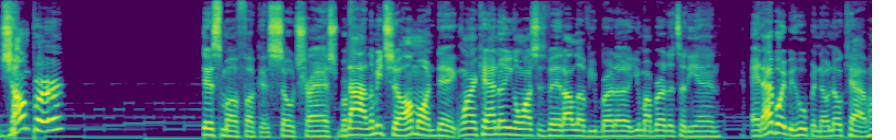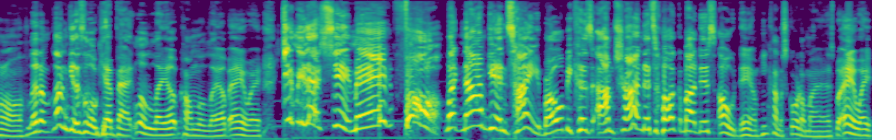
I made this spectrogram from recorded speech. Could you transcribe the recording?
Jumper. This motherfucker is so trash, bro. Nah, let me chill. I'm on deck. Warren K, I know you gonna watch this vid. I love you, brother. You my brother to the end. Hey, that boy be hooping though, no cap. Hold on. Let him let him get his little get back, little layup, calm little layup. Anyway, me that shit, man. Fuck. Like now I'm getting tight, bro, because I'm trying to talk about this. Oh damn, he kind of scored on my ass. But anyway,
